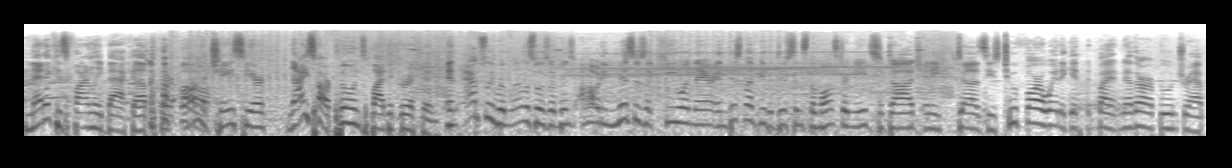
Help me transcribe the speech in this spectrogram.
Medic is finally back up. They're on the chase here. Nice harpoons by the Griffin. And absolutely relentless with those harpoons. Oh, but he misses a key one there, and this might be the distance the monster needs to dodge, and he does. He's too far away to get hit by another harpoon trap.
